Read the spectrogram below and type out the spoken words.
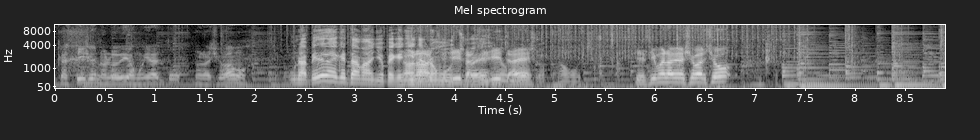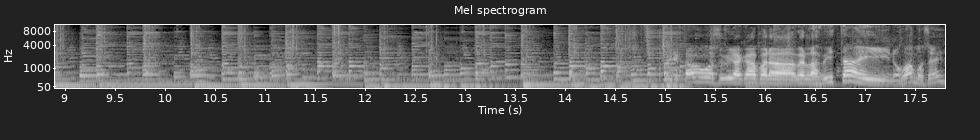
castillo, no lo digas muy alto, nos la llevamos. ¿Una piedra de qué tamaño? Pequeñita, No, no, no, chiquita, mucho, ¿eh? chiquita, no ¿eh? mucho, no mucho. Si encima la voy a llevar yo... vamos a subir acá para ver las vistas y nos vamos, ¿eh?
